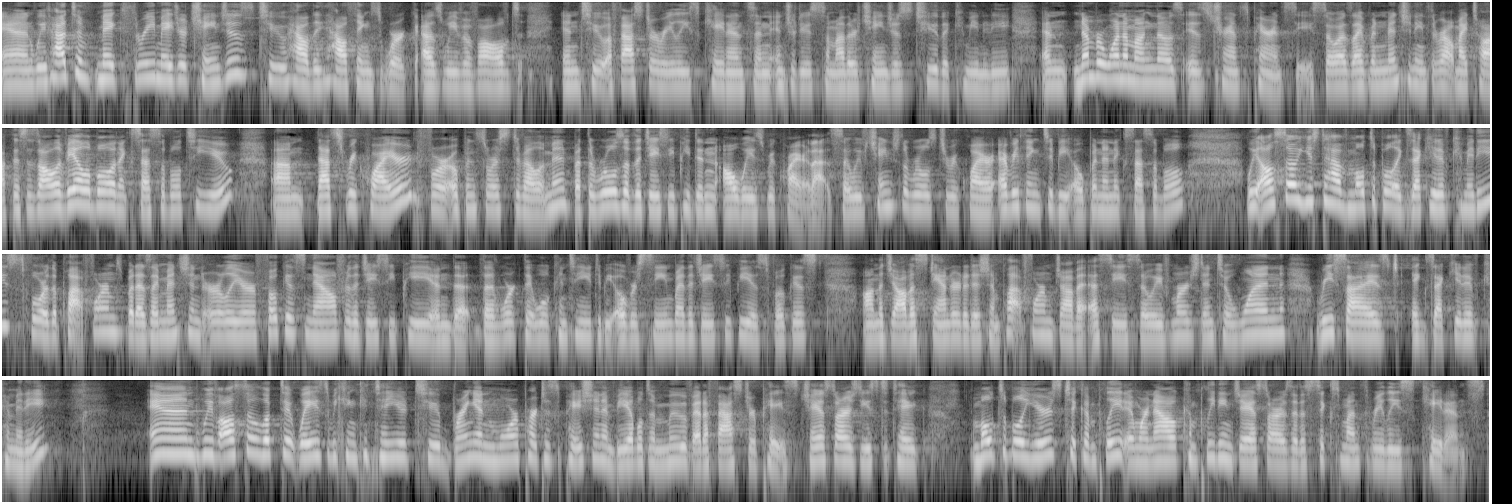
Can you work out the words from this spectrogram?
and we've had to make three major changes to how, the, how things work as we've evolved into a faster release cadence and introduce some other changes to the community. And number one among those is transparency. So as I've been mentioning throughout my talk, this is all available and accessible to you. Um, that's required for open source development, but the rules of the JCP didn't always require that. So we've changed the rules to require everything to be open and accessible. We also used to have multiple executive committees for the platforms, but as I mentioned earlier, focus now for the JCP and the, the work that will continue to be overseen by the JCP is focused on the Java Standard Edition platform, Java SE. So we've merged into one resized executive committee. And we've also looked at ways we can continue to bring in more participation and be able to move at a faster pace. JSRs used to take multiple years to complete, and we're now completing JSRs at a six-month release cadence.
